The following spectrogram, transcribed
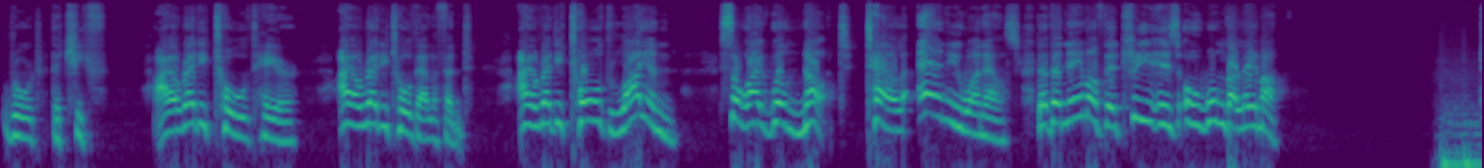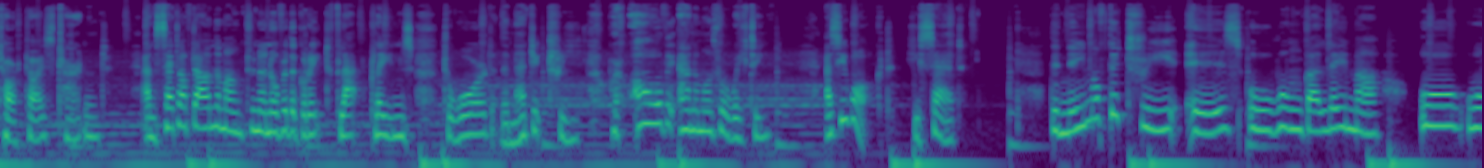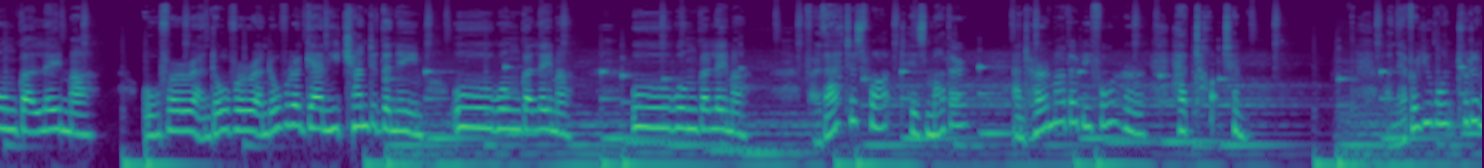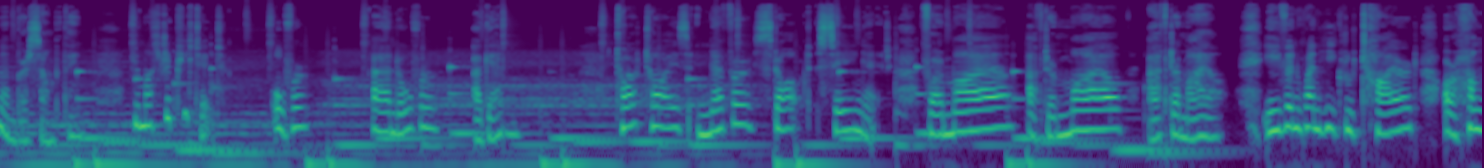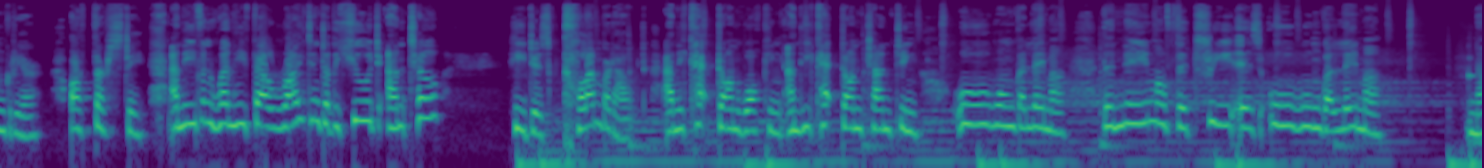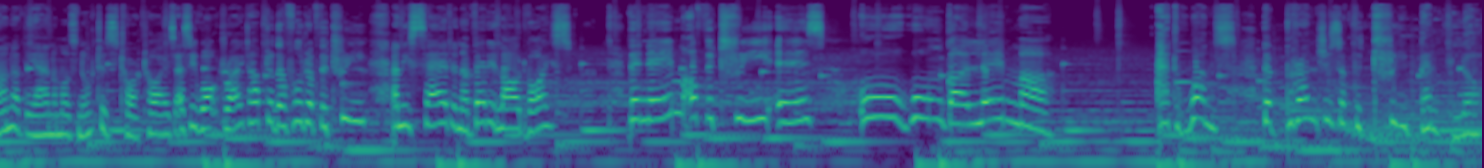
roared the chief. I already told Hare. I already told Elephant. I already told Lion. So I will not tell anyone else that the name of the tree is Owungalema. Tortoise turned and set off down the mountain and over the great flat plains toward the magic tree where all the animals were waiting. As he walked, he said, The name of the tree is Owungalema, Owungalema. Over and over and over again he chanted the name Owungalema, Owungalema, for that is what his mother and her mother before her had taught him. Whenever you want to remember something, you must repeat it over and over again. Tortoise never stopped saying it for mile after mile after mile, even when he grew tired or hungrier or thirsty, and even when he fell right into the huge ant hill, he just clambered out and he kept on walking and he kept on chanting, Uwungalema. The name of the tree is Uwungalema. None of the animals noticed Tortoise as he walked right up to the foot of the tree and he said in a very loud voice, The name of the tree is Uwungalema. At once, the branches of the tree bent low,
